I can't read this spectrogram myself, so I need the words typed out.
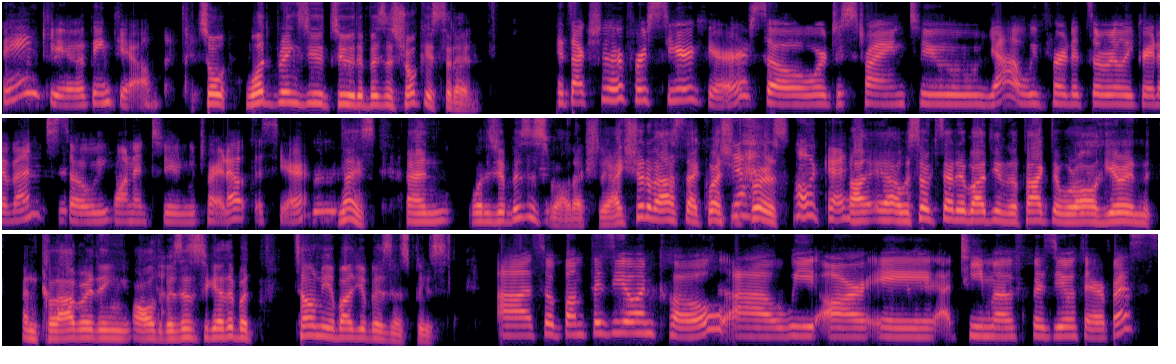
Thank you. Thank you. So, what brings you to the business showcase today? It's actually our first year here. So we're just trying to, yeah, we've heard it's a really great event. So we wanted to try it out this year. Nice. And what is your business about? Actually, I should have asked that question Yeah. first. Okay. Uh, I was so excited about you know the fact that we're all here and, and collaborating all the business together. But tell me about your business, please. Uh, so Bump Physio and Co. Uh, we are a, a team of physiotherapists,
